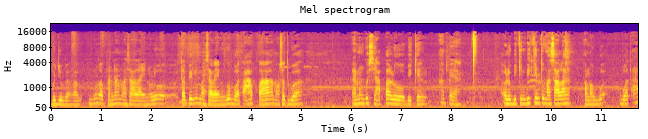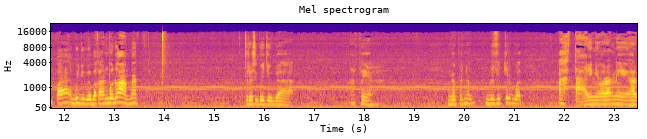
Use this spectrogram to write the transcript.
gue juga nggak gue nggak pernah masalahin lo tapi lo masalahin gue buat apa? Maksud gue emang gue siapa lo bikin apa ya lo bikin bikin tuh masalah sama gue buat apa? Gue juga bakalan bodoh amat. Terus gue juga apa ya nggak pernah berpikir buat ah tai nih orang nih har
